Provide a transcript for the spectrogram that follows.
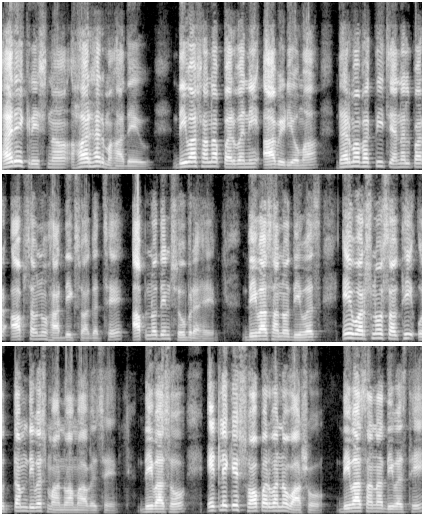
હરે કૃષ્ણ, હર હર મહાદેવ. દિવાસાના પર્વની આ વિડીયોમાં ધર્મભક્તિ ચેનલ પર આપ સૌનું હાર્દિક સ્વાગત છે. આપનો દિન શુભ રહે. દિવાસાનો દિવસ એ વર્ષનો સૌથી ઉત્તમ દિવસ માનવામાં આવે છે. દિવાસો એટલે કે સો પર્વનો વાસો. દિવાસાના દિવસથી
